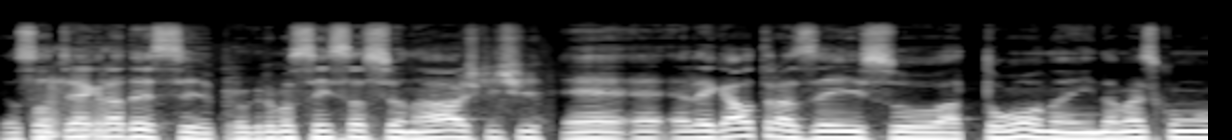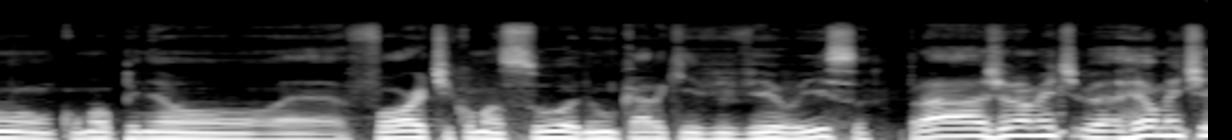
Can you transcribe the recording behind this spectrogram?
eu só tenho a agradecer. Programa sensacional. Acho que a gente, é, é, é legal trazer isso à tona, ainda mais com, com uma opinião é, forte como a sua, de um cara que viveu isso, para geralmente, realmente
